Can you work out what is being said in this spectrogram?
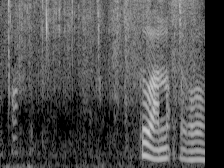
ำคอกก็หวานเนาะกระป๋อม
